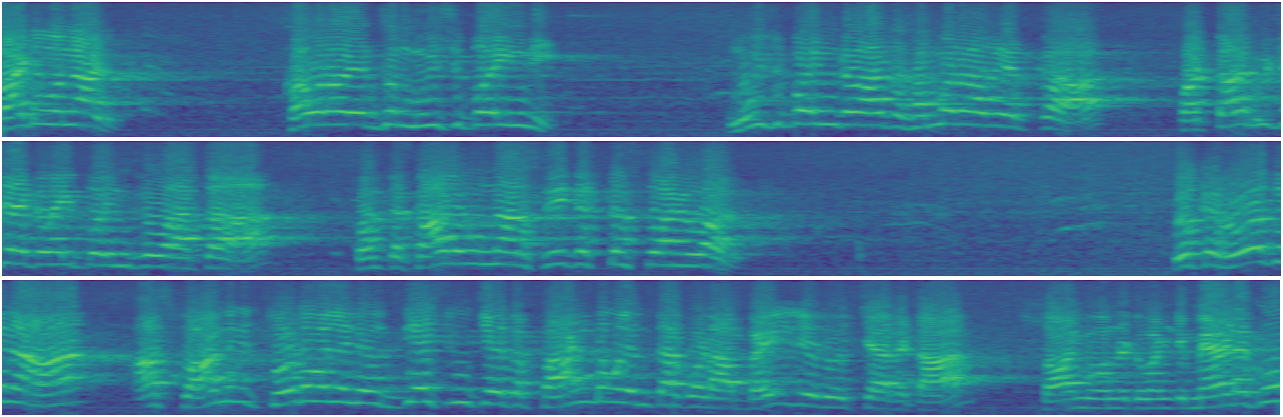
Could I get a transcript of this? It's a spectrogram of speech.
పడి ఉన్నాడు కౌరవ యుద్ధం ముగిసిపోయింది. ముగిసిపోయిన తర్వాత సంబరాల యొక్క పట్టాభిషేకం అయిపోయిన తర్వాత కొంతకాలం ఉన్నారు శ్రీకృష్ణ స్వామి వారు. ఒక రోజున ఆ స్వామిని చూడవలని ఉద్దేశించేత పాండవులంతా కూడా బయలుదేరి వచ్చారట. స్వామి ఉన్నటువంటి మేడకు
